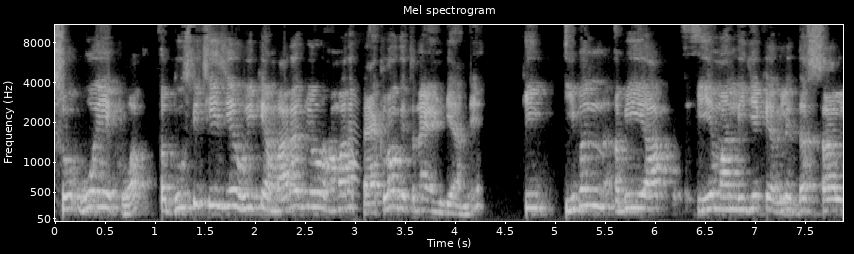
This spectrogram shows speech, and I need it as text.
सो वो एक हुआ। और दूसरी चीज़ ये हुई कि हमारा जो हमारा बैकलॉग इतना है इंडिया में कि इवन अभी आप ये मान लीजिए कि अगले दस साल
